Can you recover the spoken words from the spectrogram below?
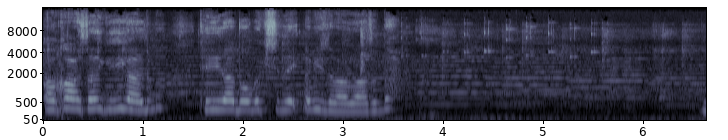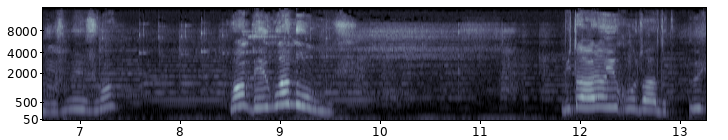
Arkadaşlar geri geldim. Tekrar doğmak için reklam izlemem lazım da. Burası mevzu lan? Lan penguen olmuş. Bir tane ayı kurtardık. Üç,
